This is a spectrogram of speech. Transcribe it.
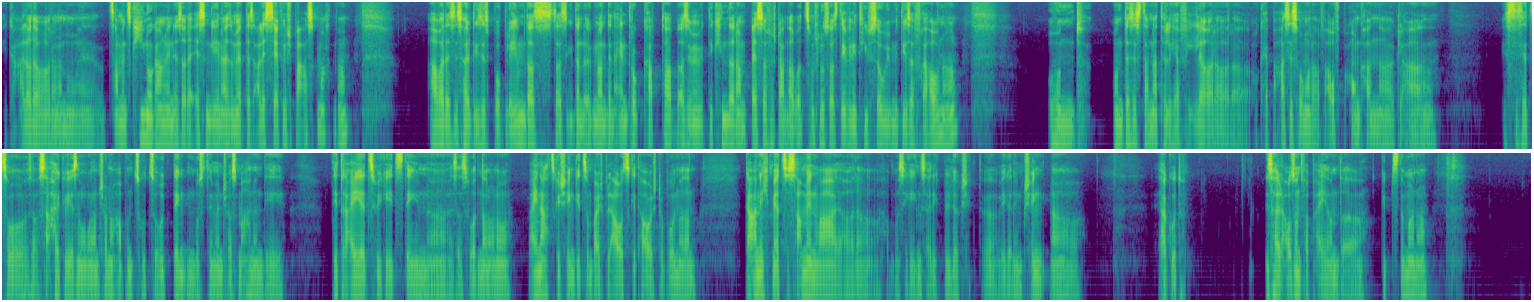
Egal, oder, oder wenn man mal zusammen ins Kino gegangen ist oder essen gehen. Also mir hat das alles sehr viel Spaß gemacht. Na. Aber das ist halt dieses Problem, dass, dass ich dann irgendwann den Eindruck gehabt habe, dass ich mich mit den Kindern dann besser verstanden habe. Aber zum Schluss war es definitiv so wie mit dieser Frau. Ne? Und, und das ist dann natürlich ein Fehler oder, oder auch keine Basis, wo man darauf aufbauen kann. Ne? Klar ist das jetzt so, so eine Sache gewesen, wo man dann schon noch ab und zu zurückdenken musste, Mensch, was machen denn die, die drei jetzt, wie geht's denen? Ne? Also es wurden dann auch noch Weihnachtsgeschenke zum Beispiel ausgetauscht, obwohl man dann gar nicht mehr zusammen war. Ja, da hat man sich gegenseitig Bilder geschickt äh, wegen dem Geschenk. Ne? Ja, gut. Ist halt aus und vorbei und äh, gibt es nicht mehr. Ne?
